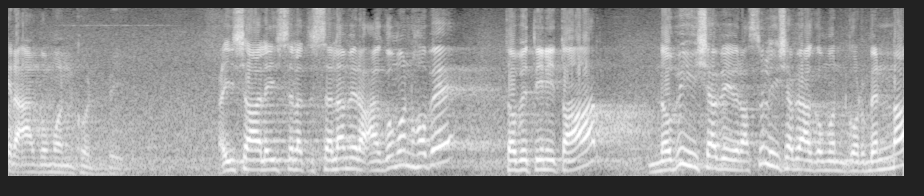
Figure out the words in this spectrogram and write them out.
এর আগমন ঘটবে। ঈসা আলহি সালাতামের আগমন হবে, তবে তিনি তার নবী হিসাবে, রাসুল হিসাবে আগমন করবেন না।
